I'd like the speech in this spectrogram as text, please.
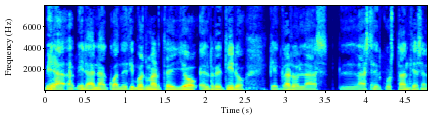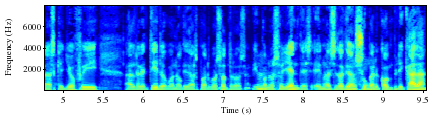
mira, mira, Ana, cuando hicimos Marta y yo el retiro, que claro, las, las circunstancias en las que yo fui al retiro, bueno, cuidadas por vosotros y por mm. los oyentes, en una situación súper complicada,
